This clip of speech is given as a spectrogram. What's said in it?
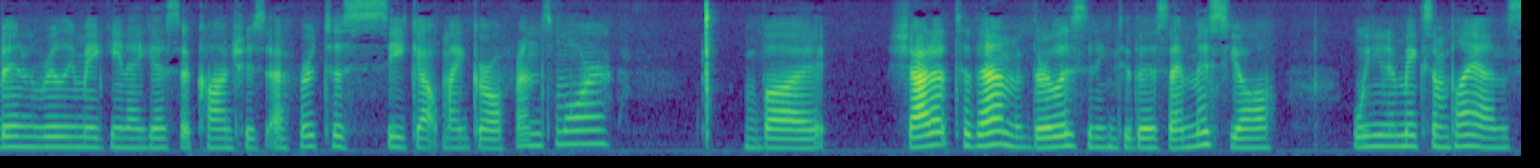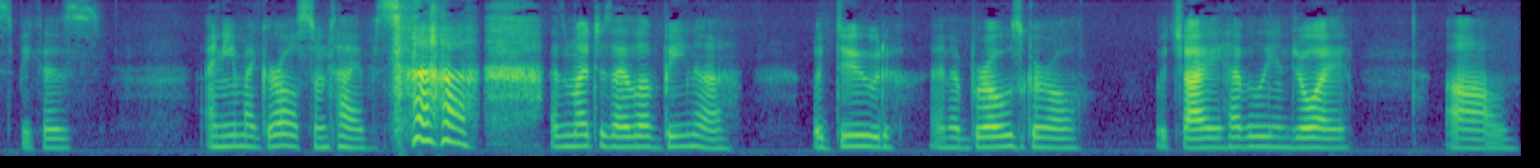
been really making, I guess, a conscious effort to seek out my girlfriends more. But shout out to them if they're listening to this. I miss y'all. We need to make some plans because I need my girls sometimes. as much as I love being a, a dude and a bros girl, which I heavily enjoy. Um,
